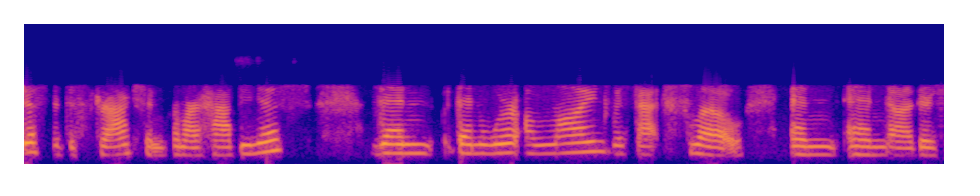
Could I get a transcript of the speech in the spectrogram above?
just a distraction from our happiness, then then we're aligned with that flow, and and uh, there's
